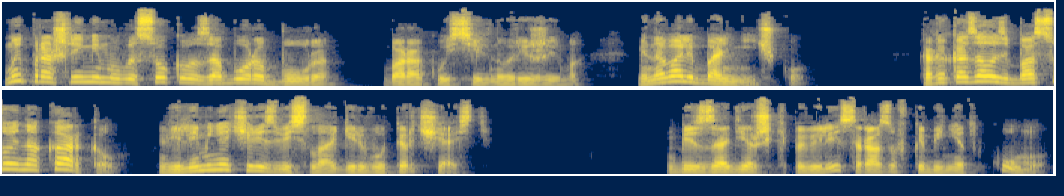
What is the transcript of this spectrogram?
Мы прошли мимо высокого забора бура, бараку сильного режима, миновали больничку. Как оказалось, босой накаркал, вели меня через весь лагерь в оперчасть. Без задержки повели сразу в кабинет к куму.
